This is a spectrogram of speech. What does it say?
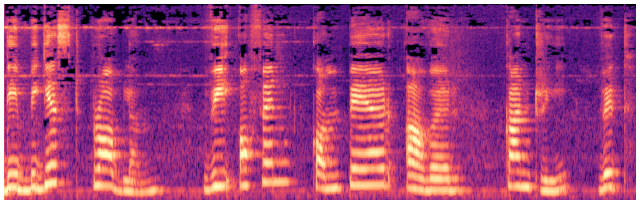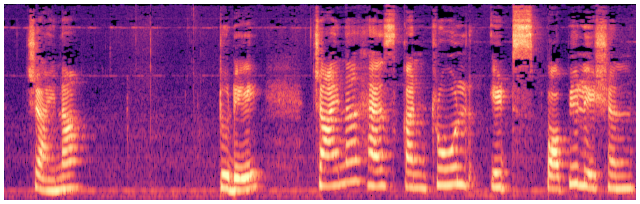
the biggest problem, we often compare our country with China. Today, China has controlled its population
